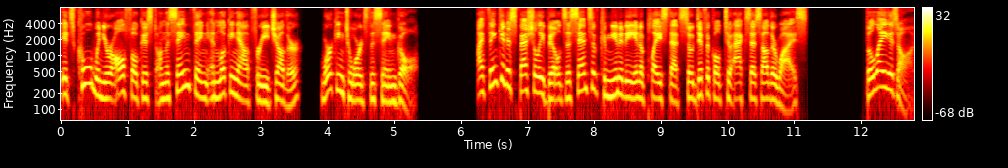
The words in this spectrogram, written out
It's cool when you're all focused on the same thing and looking out for each other, working towards the same goal. I think it especially builds a sense of community in a place that's so difficult to access otherwise. Belay is on.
